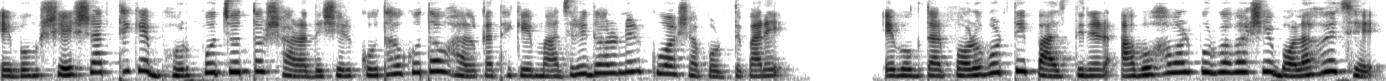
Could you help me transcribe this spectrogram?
এবং শেষ রাত থেকে ভোর পর্যন্ত সারা দেশের কোথাও কোথাও হালকা থেকে মাঝারি ধরনের কুয়াশা পড়তে পারে। এবং তার পরবর্তী পাঁচ দিনের আবহাওয়ার পূর্বাভাসে বলা হয়েছে,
